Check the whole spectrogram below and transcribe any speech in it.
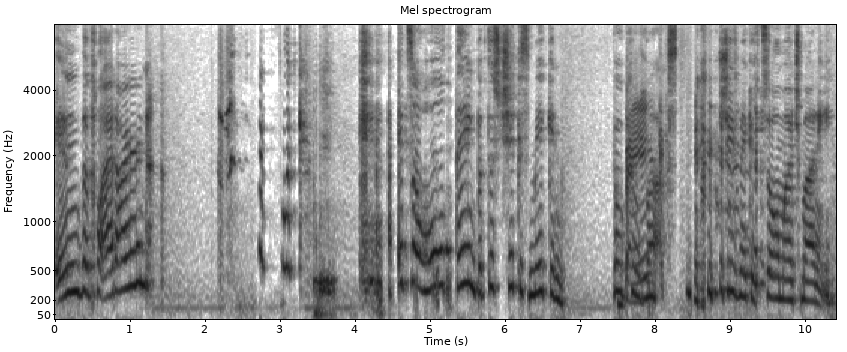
in the flat iron. Like, it's a whole thing, but this chick is making buku bucks. She's making so much money.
